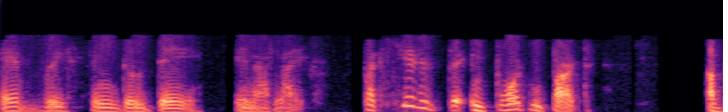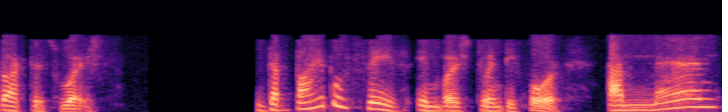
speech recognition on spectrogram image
every single day in our life. But here is the important part about this verse. The Bible says in verse 24, a man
